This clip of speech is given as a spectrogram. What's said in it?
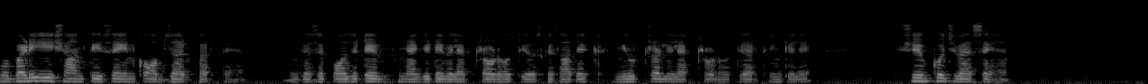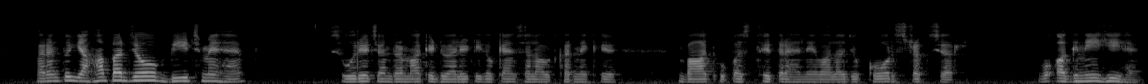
वो बड़ी ही शांति से इनको ऑब्ज़र्व करते हैं। जैसे पॉजिटिव नेगेटिव इलेक्ट्रोड होती है, उसके साथ एक न्यूट्रल इलेक्ट्रोड होती है अर्थिंग के लिए। शिव कुछ वैसे हैं। परंतु यहाँ पर जो बीच में है, सूर्य चंद्रमा की डुअलिटी को कैंसल आउट करने के बाद उपस्थित रहने वाला जो कोर स्ट्रक्चर वो अग्नि ही है।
